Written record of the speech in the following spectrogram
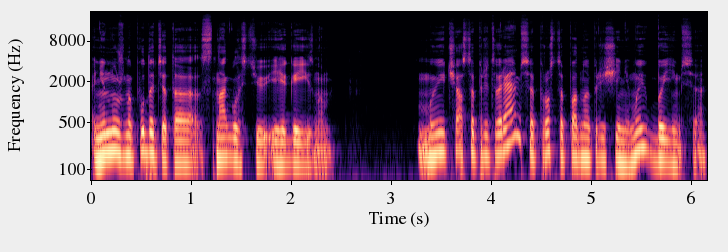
Не нужно путать это с наглостью и эгоизмом. Мы часто притворяемся просто по одной причине. Мы боимся.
